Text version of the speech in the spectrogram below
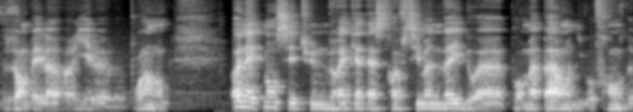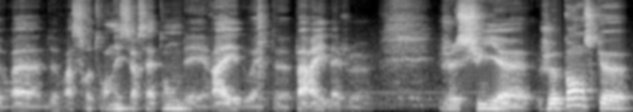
vous enleveriez le, le point. Donc, honnêtement, c'est une vraie catastrophe. Simone Veil doit, pour ma part, au niveau France, devra, devra se retourner sur sa tombe et Rae doit être pareil. Là, je, je suis, euh, je pense que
